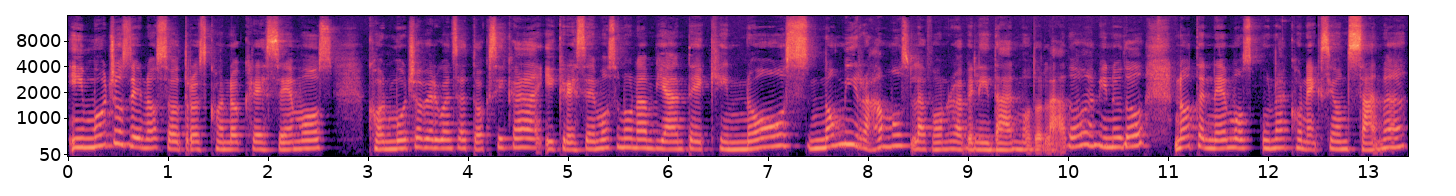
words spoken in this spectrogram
Y muchos de nosotros cuando crecemos con mucha vergüenza tóxica y crecemos en un ambiente que no, no miramos la vulnerabilidad modulado a menudo, no tenemos una conexión sana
